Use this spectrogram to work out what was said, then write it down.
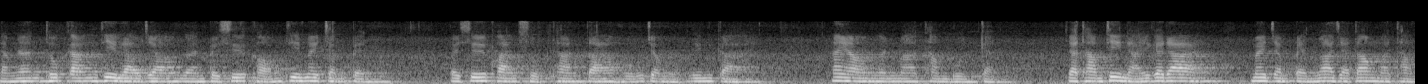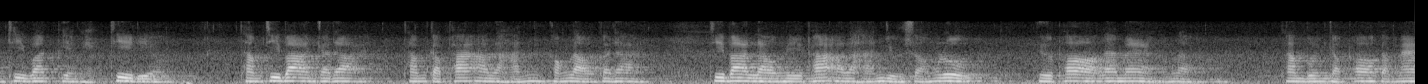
ดังนั้นทุกครั้งที่เราจะเอาเงินไปซื้อของที่ไม่จำเป็น ไปซื้อความสุขทางตาหูจมูกลิ้นกาย ให้เอาเงินมาทำบุญกัน จะทำที่ไหนก็ได้ ไม่จำเป็นว่าจะต้องมาทำที่วัดเพียงที่เดียวทำที่บ้านก็ได้ทำกับพระอาหารหันต์ของเราก็ได้ ที่บ้านเรามีพระอาหารหันต์อยู่สองรูป คือพ่อและแม่ของเราทำบุญกับพ่อกับแม่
